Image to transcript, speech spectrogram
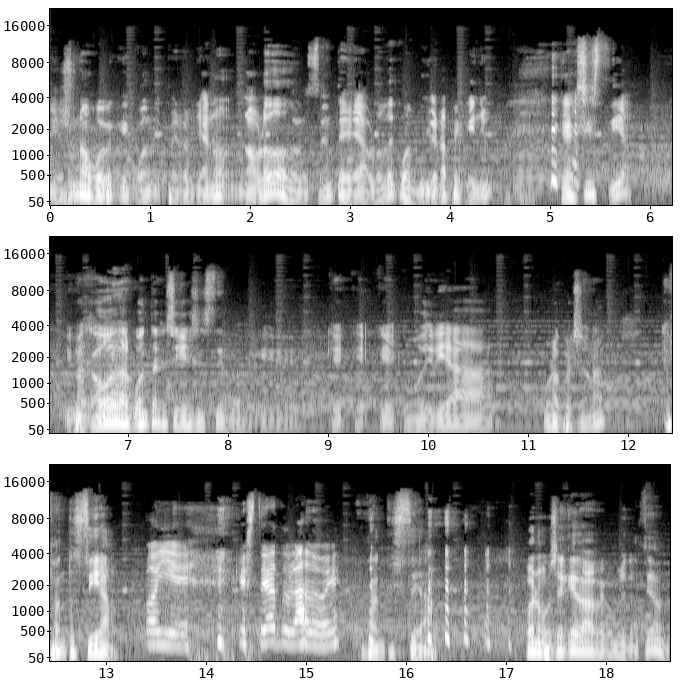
y es una web que cuando. Pero ya no, no hablo de adolescente, eh, hablo de cuando yo era pequeño, que existía. Y me acabo de dar cuenta que sigue existiendo. Que, que, como diría una persona, qué fantasía. Oye, que estoy a tu lado, ¿eh? Fantasía. bueno, pues hay que dar la recomendación.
